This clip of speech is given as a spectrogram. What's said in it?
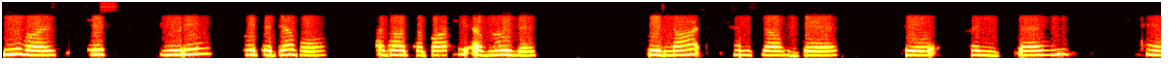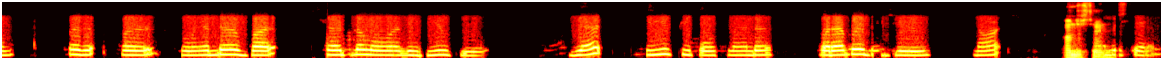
he was disputing with the devil about the body of Moses, did not himself dare to condemn him for, the, for slander, but said the Lord rebuke you. Yet these people slander whatever they do not Understand. understand.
